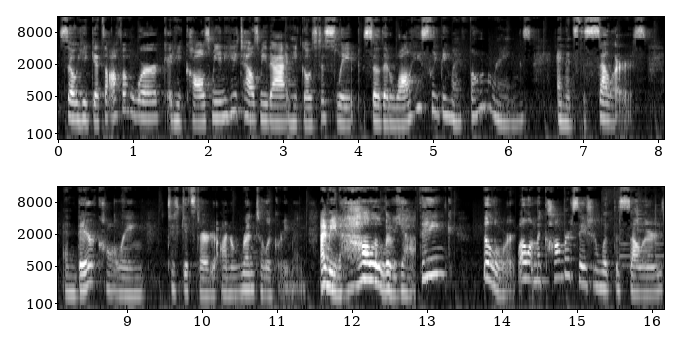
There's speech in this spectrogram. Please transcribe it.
So he gets off of work and he calls me and he tells me that and he goes to sleep. So then while he's sleeping, my phone rings and it's the sellers and they're calling to get started on a rental agreement. I mean, hallelujah. Thank the Lord. Well, in the conversation with the sellers,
